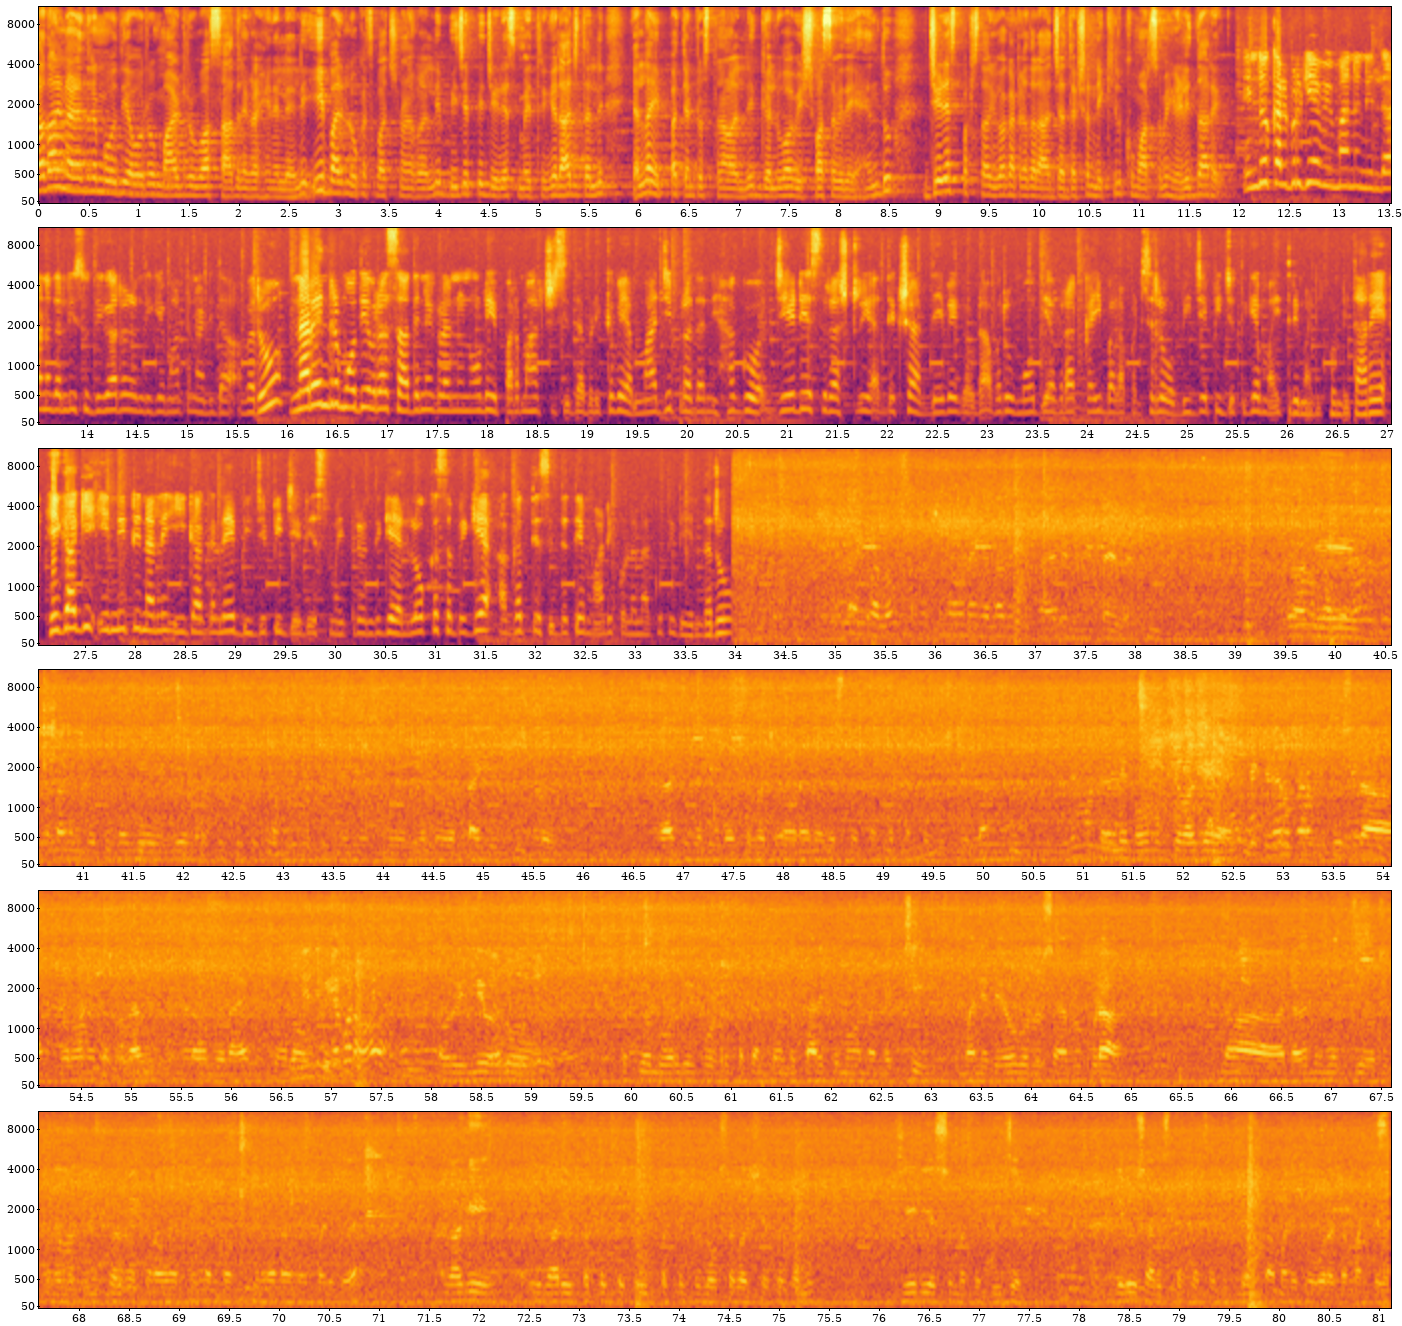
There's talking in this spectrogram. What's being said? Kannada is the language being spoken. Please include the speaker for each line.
Speaker 1: ಪ್ರಧಾನಿ ನರೇಂದ್ರ ಮೋದಿ ಅವರು ಮಾಡಿರುವ ಸಾಧನೆಗಳ ಹಿನ್ನೆಲೆಯಲ್ಲಿ ಈ ಬಾರಿ ಲೋಕಸಭಾ ಚುನಾವಣೆಗಳಲ್ಲಿ ಬಿಜೆಪಿ, ಜೆಡಿಎಸ್ ಮೈತ್ರಿಗೆ ರಾಜ್ಯದಲ್ಲಿ ಎಲ್ಲ ಇಪ್ಪತ್ತೆಂಟು ಸ್ಥಾನಗಳಲ್ಲಿ ಗೆಲ್ಲುವ ವಿಶ್ವಾಸವಿದೆ ಎಂದು ಜೆಡಿಎಸ್ ಪಕ್ಷದ ಯುವ ಘಟಕದ ರಾಜ್ಯಾಧ್ಯಕ್ಷ ನಿಖಿಲ್ ಕುಮಾರಸ್ವಾಮಿ ಹೇಳಿದ್ದಾರೆ.
Speaker 2: ಇಂದು ಕಲಬುರಗಿಯ ವಿಮಾನ ನಿಲ್ದಾಣದಲ್ಲಿ ಸುದ್ದಿಗಾರರೊಂದಿಗೆ ಮಾತನಾಡಿದ ಅವರು, ನರೇಂದ್ರ ಮೋದಿ ಅವರ ಸಾಧನೆಗಳನ್ನು ನೋಡಿ ಪರಮಹರ್ಷಿಸಿದ ಬಳಿಕವೇ ಮಾಜಿ ಪ್ರಧಾನಿ ಹಾಗೂ ಜೆಡಿಎಸ್ ರಾಷ್ಟ್ರೀಯ ಅಧ್ಯಕ್ಷ ದೇವೇಗೌಡ ಅವರು ಮೋದಿ ಅವರ ಕೈ ಬಲಪಡಿಸಲು ಬಿಜೆಪಿ ಜೊತೆಗೆ ಮೈತ್ರಿ ಮಾಡಿಕೊಂಡಿದ್ದಾರೆ. ಹೀಗಾಗಿ ಈ ನಿಟ್ಟಿನಲ್ಲಿ ಈಗಾಗಲೇ ಬಿಜೆಪಿ, ಜೆಡಿಎಸ್ ಮೈತ್ರಿಯೊಂದಿಗೆ ಲೋಕಸಭೆಗೆ ಅಗತ್ಯ ಸಿದ್ಧತೆ ಮಾಡಿಕೊಳ್ಳಲಾಗುತ್ತಿದೆ ಎಂದರು
Speaker 3: ರಾಜ್ಯದಲ್ಲಿ ಲೋಕಸಭಾ ಚುನಾವಣೆ ನಡೆಸಬೇಕಂತಕ್ಕಂಥ ದೃಷ್ಟಿಯಿಂದ ಇದರಲ್ಲಿ ಬಹುಮುಖ್ಯವಾಗಿ ದೇಶದ ಗೌರವಾನ್ವಿತ ಪ್ರಧಾನಮಂತ್ರಿಗಳ ಒಂದು ನಾಯಕತ್ವವನ್ನು ಅವರು ಇಲ್ಲಿವರೆಗೂ ಪ್ರತಿಯೊಂದು ವರ್ಗಕ್ಕೆ ಕೊಟ್ಟಿರ್ತಕ್ಕಂಥ ಒಂದು ಕಾರ್ಯಕ್ರಮವನ್ನು ಮೆಚ್ಚಿ ಮಾನ್ಯ ದೇವೇಗೌಡರು ಸಾಹೇಬರು ಕೂಡ ನಾ- ನರೇಂದ್ರ ಮೋದಿಜಿ ಅವ್ರ ಜೊತೆ ನಾವು ನಿಂತ್ಕೊಳ್ಬೇಕು ನಾವು ಅಂತಕ್ಕಂಥ ಒಂದು ತೀರ್ಮಾನವನ್ನು ಮಾಡಿದ್ದೇವೆ ಹಾಗಾಗಿ ಈ ಬಾರಿ ಇಪ್ಪತ್ತೆಂಟಕ್ಕೆ ಇಪ್ಪತ್ತೆಂಟು ಲೋಕಸಭಾ ಕ್ಷೇತ್ರದಲ್ಲಿ ಜೆ ಡಿ ಎಸ್ ಮತ್ತು ಬಿ ಜೆ ಪಿ ಗೆಲುವು ಸಾಧಿಸ್ತಕ್ಕಂಥ ಸಾಮಾನ್ಯ ಪ್ರಾಮಾಣಿಕ ಹೋರಾಟ ಮಾಡ್ತೇವೆ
